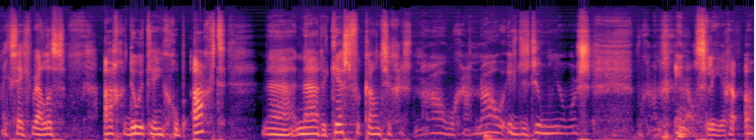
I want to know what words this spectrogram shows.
Ik zeg wel eens, ach, doe het in groep 8. Na, na de kerstvakantie ze, nou, we gaan nou iets doen, jongens. We gaan Engels leren. Oh.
